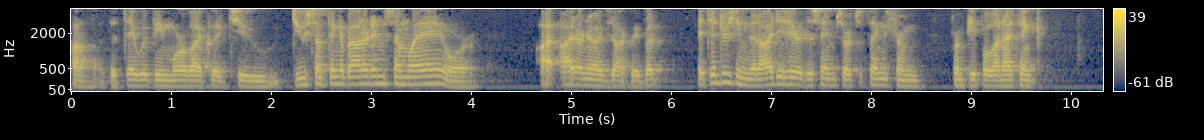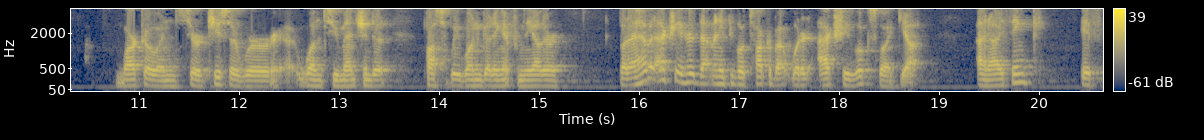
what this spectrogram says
uh, that they would be more likely to do something about it in some way, or I, I don't know exactly. But it's interesting that I did hear the same sorts of things from from people, and I think Marco and Siracusa were ones who mentioned it, possibly one getting it from the other. But I haven't actually heard that many people talk about what it actually looks like yet. And I think if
